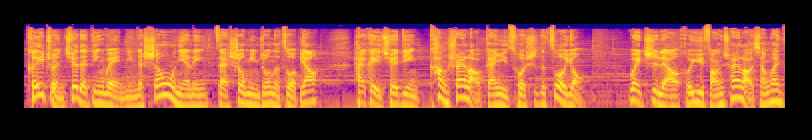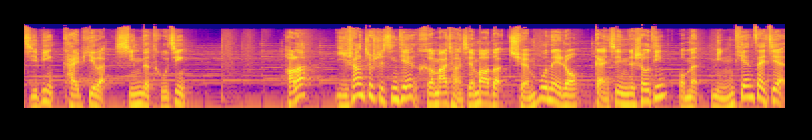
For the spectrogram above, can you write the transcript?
可以准确地定位您的生物年龄在寿命中的坐标，还可以确定抗衰老干预措施的作用，为治疗和预防衰老相关疾病开辟了新的途径。好了。以上就是今天河马抢先报的全部内容，感谢您的收听，我们明天再见。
